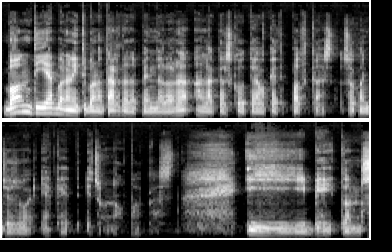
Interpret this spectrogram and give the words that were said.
Bon dia, bona nit i bona tarda, depèn de l'hora en la que escolteu aquest podcast. Soc en Josué i aquest és un nou podcast. I bé, doncs,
